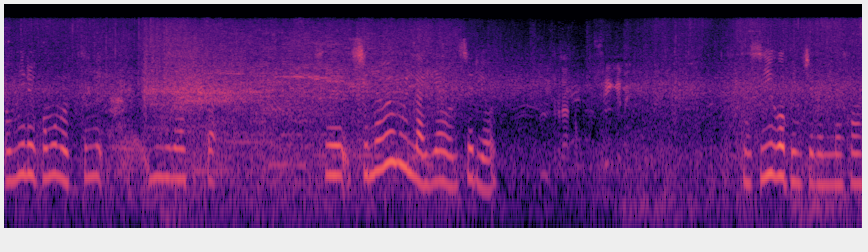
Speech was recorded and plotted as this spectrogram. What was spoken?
Oh, miren cómo lo tiene. Mira, está. Se, se me ve muy lagueado, en serio. Te sigo, pinche pendejo.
